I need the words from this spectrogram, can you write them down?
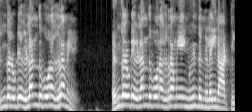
எங்களுடைய இழந்து போன இறமையை. எங்களுடைய இழந்து போன இறமையை மீண்டும் நிலைநாட்டி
